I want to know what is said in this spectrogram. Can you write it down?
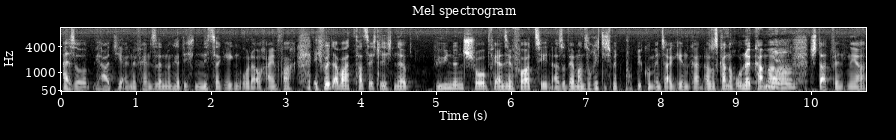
Also, ja, die eigene Fernsehsendung hätte ich nichts dagegen oder auch einfach. Ich würde aber tatsächlich eine Bühnenshow Fernsehen vorziehen. Also wenn man so richtig mit Publikum interagieren kann. Also es kann auch ohne Kamera ja. stattfinden, ja.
